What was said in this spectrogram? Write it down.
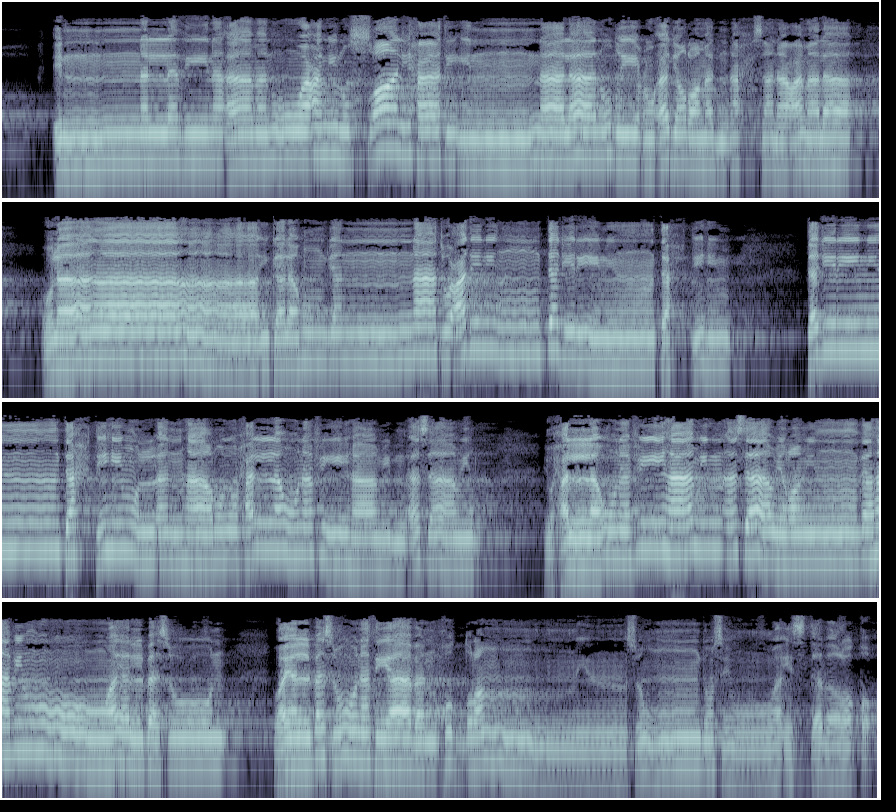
إِنَّ الَّذِينَ آمَنُوا وَعَمِلُوا الصَّالِحَاتِ إِنَّا لَا نُضِيعُ أَجْرَ مَنْ أَحْسَنَ عَمَلًا أُولَٰئِكَ لَهُمْ جَنَّاتُ عَدْنٍ تَجْرِي مِن تَحْتِهِمْ تجري من تحتهم الأنهار يحلون فيها من أساور يحلون فيها من أساور من ذهب ويلبسون ويلبسون ثيابا خضرا من سندس وإستبرق.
